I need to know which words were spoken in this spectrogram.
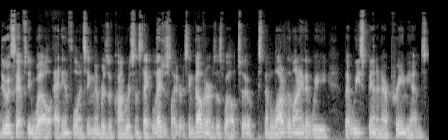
do exceptionally well at influencing members of Congress and state legislators and governors as well too. They spend a lot of the money that we that we spend in our premiums.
